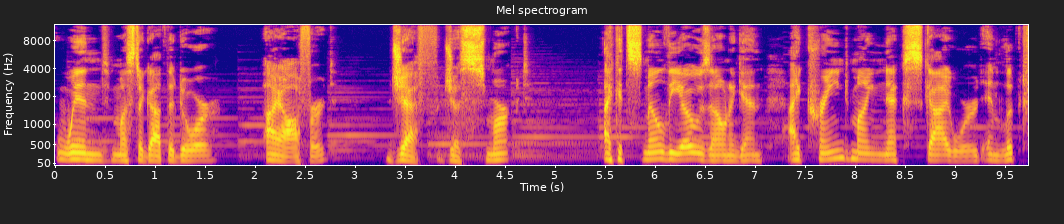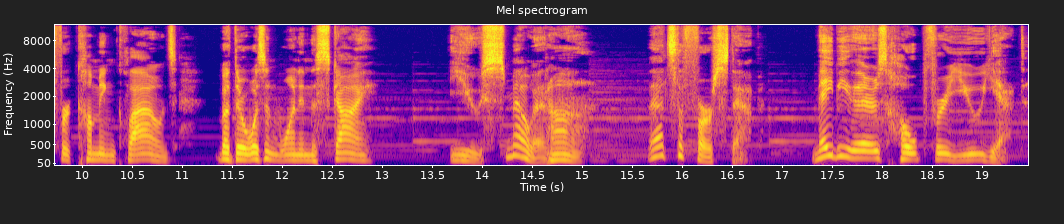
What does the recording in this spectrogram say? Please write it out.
Wind must have got the door, I offered. Jeff just smirked. I could smell the ozone again. I craned my neck skyward and looked for coming clouds, but there wasn't one in the sky. You smell it, huh? That's the first step. Maybe there's hope for you yet.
